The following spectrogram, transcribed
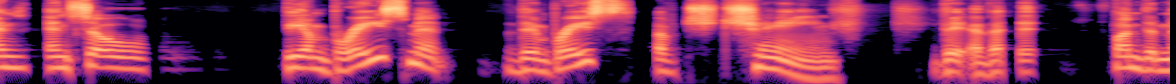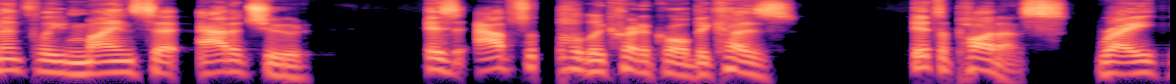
And and so the embracement, the embrace of change, the, the fundamentally mindset attitude is absolutely critical because it's upon us, right?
